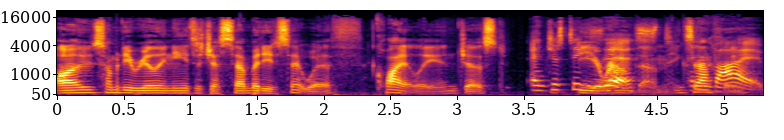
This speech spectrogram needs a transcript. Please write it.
all somebody really needs is just somebody to sit with quietly and just and just be exist around them. Exactly.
